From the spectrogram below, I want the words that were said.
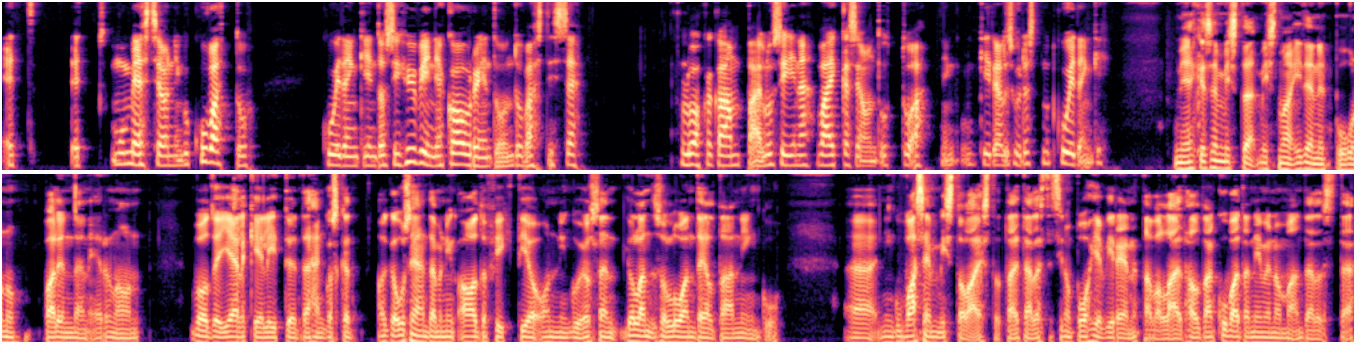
Et, et mun mielestä se on niin kuin kuvattu kuitenkin tosi hyvin ja kouriin tuntuvasti se luokkakamppailu siinä, vaikka se on tuttua niin kuin kirjallisuudesta, mutta kuitenkin. Niin ehkä se, mistä, mistä mä itse nyt puhunut paljon tämän Ernoon vuoteen jälkeen liittyen tähän, koska aika usein tämmöinen niin autofiktio on niin kuin jossain, jollain tasolla luonteeltaan niin kuin, ää, niin kuin vasemmistolaista tai tällaista, että siinä on pohjavireenä tavallaan, että halutaan kuvata nimenomaan tällaista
